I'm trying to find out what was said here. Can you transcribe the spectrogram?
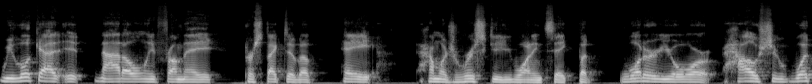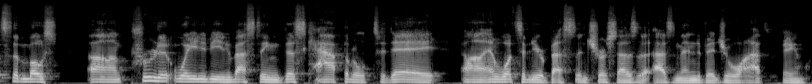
we look at it not only from a perspective of hey how much risk do you want to take, but what are your how should what's the most um, prudent way to be investing this capital today, uh, and what's in your best interest as a, as an individual as a family.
